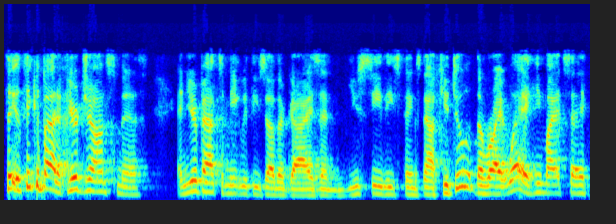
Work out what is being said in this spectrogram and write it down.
Think, think about if you're John Smith and you're about to meet with these other guys and you see these things. Now, if you do it the right way, he might say,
